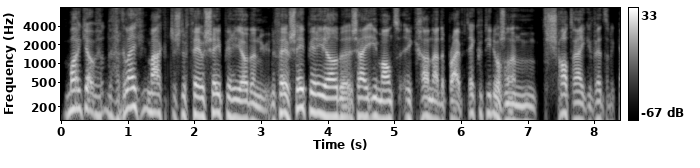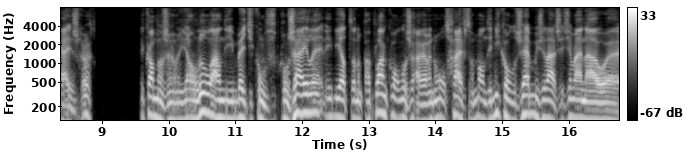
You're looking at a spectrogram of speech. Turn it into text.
Mag ik jou de vergelijking maken tussen de VOC-periode en nu? In de VOC-periode zei iemand: Ik ga naar de private equity. Dat was een schatrijke vent in de Keizersgracht. Er kwam dan zo'n Jan Lul aan die een beetje kon, kon zeilen. Die die had dan een paar planken onder zijn arm en 150 man die niet konden zwemmen. Moest je luisteren, als je mij nou eh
